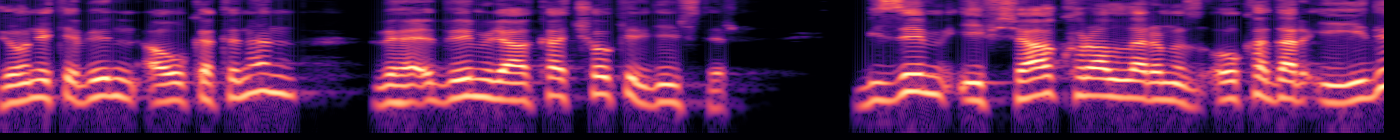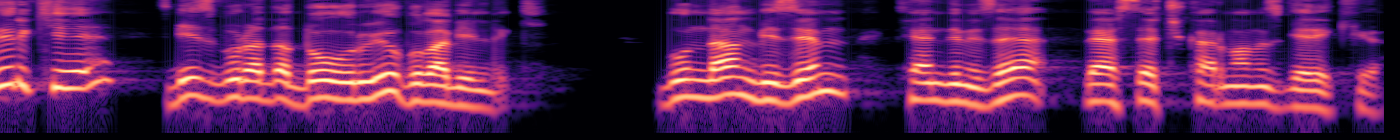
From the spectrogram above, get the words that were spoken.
Johnny Depp'in avukatının verdiği mülakat çok ilginçtir. Bizim ifşa kurallarımız o kadar iyidir ki biz burada doğruyu bulabildik. Bundan bizim kendimize dersler çıkarmamız gerekiyor.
